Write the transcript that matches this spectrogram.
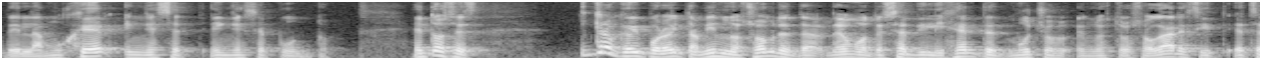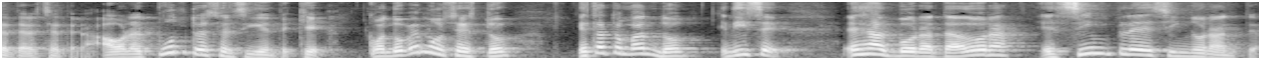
la mujer en ese, en ese punto. Entonces, y creo que hoy por hoy también los hombres debemos de ser diligentes mucho en nuestros hogares, etcétera, etcétera. Ahora, el punto es el siguiente, que cuando vemos esto, está tomando y dice, es alborotadora, es simple, es ignorante.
